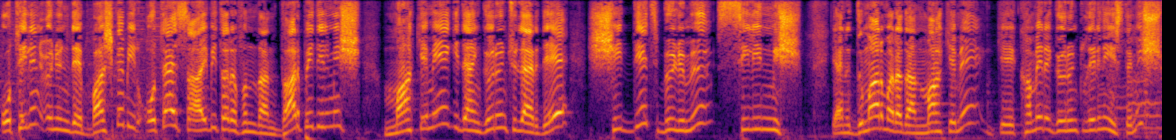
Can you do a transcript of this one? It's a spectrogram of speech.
otelin önünde başka bir otel sahibi tarafından darp edilmiş. Mahkemeye giden görüntülerde şiddet bölümü silinmiş. Yani The Marmara'dan mahkeme e, kamera görüntülerini istemiş.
